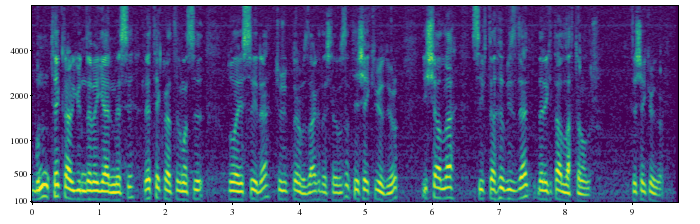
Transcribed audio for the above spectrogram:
bunun tekrar gündeme gelmesi ve tekrar atılması dolayısıyla çocuklarımıza, arkadaşlarımıza teşekkür ediyorum. İnşallah siftahı bizden, bereketi Allah'tan olur. Teşekkür ediyorum.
